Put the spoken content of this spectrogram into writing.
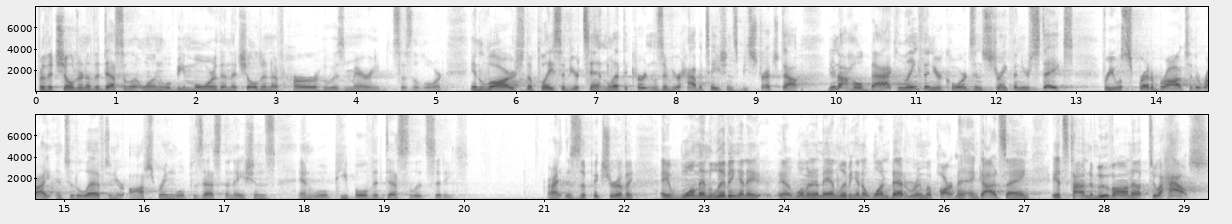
For the children of the desolate one will be more than the children of her who is married, says the Lord. Enlarge the place of your tent and let the curtains of your habitations be stretched out. Do not hold back. Lengthen your cords and strengthen your stakes. For you will spread abroad to the right and to the left, and your offspring will possess the nations and will people the desolate cities. All right, this is a picture of a, a woman living in a, a woman and a man living in a one bedroom apartment, and God saying, It's time to move on up to a house.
